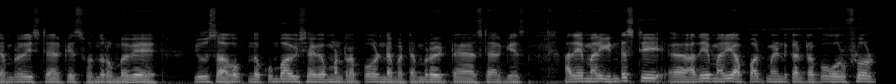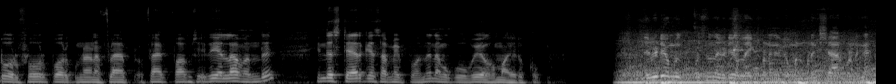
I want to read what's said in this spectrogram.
டெம்பரரி ஸ்டேர் கேஸ் வந்து ரொம்பவே யூஸ் ஆகும். இந்த கும்பாபிஷேகம் பண்ணுறப்போ இந்த டெம்பரரி ஸ்டேர் கேஸ் அதே மாதிரி இண்டஸ்ட்ரி அதே மாதிரி அப்பார்ட்மெண்ட் கட்டுறப்போ ஒரு ஃப்ளோர் டு ஒரு ஃப்ளோர் போகிறக்குண்டான ஃப்ளாட் பிளாட்ஃபார்ம்ஸ் இது எல்லாம் வந்து இந்த ஸ்டேர் கேஸ் அமைப்பு வந்து நமக்கு உபயோகமாக இருக்கும். இந்த வீடியோ உங்களுக்கு பிடிச்சிருந்த வீடியோ லைக் பண்ணுங்க கமெண்ட் பண்ணுங்கள் ஷேர் பண்ணுங்கள்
